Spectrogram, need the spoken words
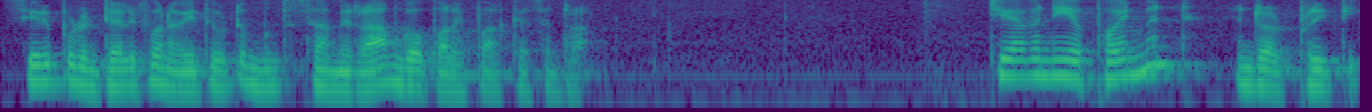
சிரிப்புடன் டெலிஃபோனை வைத்துவிட்டு முத்துசாமி ராம்கோபாலை பார்க்க சென்றான். டி ஹவ் எனி அப்பாயின்மெண்ட் என்றாள் பிரீத்தி.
